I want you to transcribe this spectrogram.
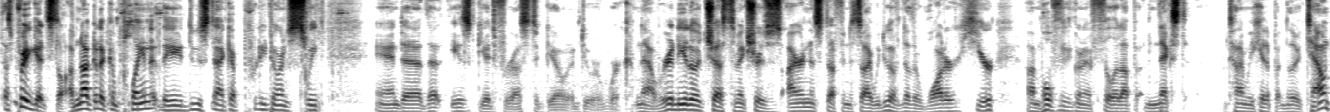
that's pretty good still. I'm not going to complain. That they do stack up pretty darn sweet. And uh, that is good for us to go and do our work. Now, we're going to need another chest to make sure there's iron and stuff inside. We do have another water here. I'm hopefully going to fill it up next time we hit up another town.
